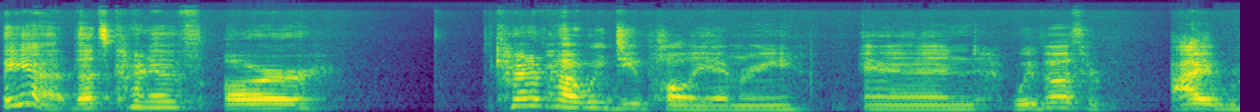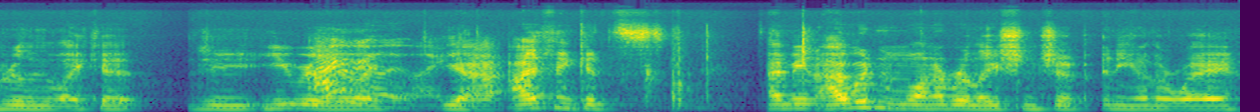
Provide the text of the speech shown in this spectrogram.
but yeah, that's kind of our, kind of how we do polyamory, and we both. I really like it. Do you, you really I like? really like yeah, it. I think it's. I mean, I wouldn't want a relationship any other way.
